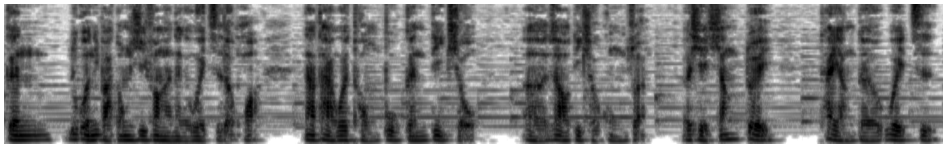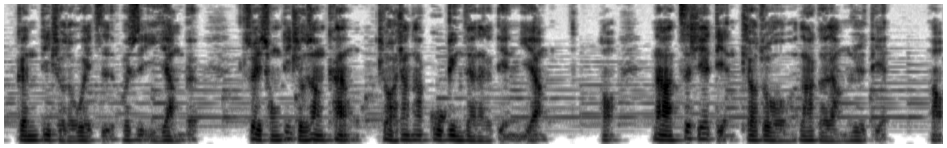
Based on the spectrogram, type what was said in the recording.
跟如果你把东西放在那个位置的话，那它也会同步跟地球，呃，绕地球公转，而且相对太阳的位置跟地球的位置会是一样的，所以从地球上看，就好像它固定在那个点一样。好，那这些点叫做拉格朗日点。好，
